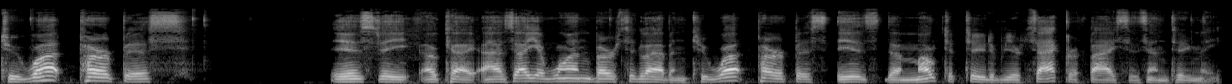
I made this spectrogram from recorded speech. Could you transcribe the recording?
to what purpose is the okay isaiah 1 verse 11 to what purpose is the multitude of your sacrifices unto me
